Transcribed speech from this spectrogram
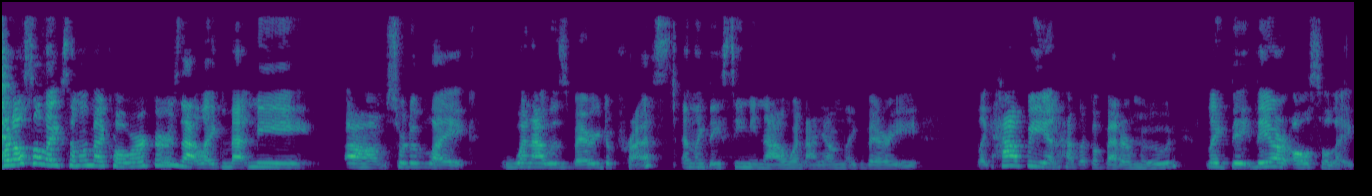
but also like some of my coworkers that like met me, um, sort of like when I was very depressed, and like they see me now when I am like very like happy and have like a better mood. Like they they are also like,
